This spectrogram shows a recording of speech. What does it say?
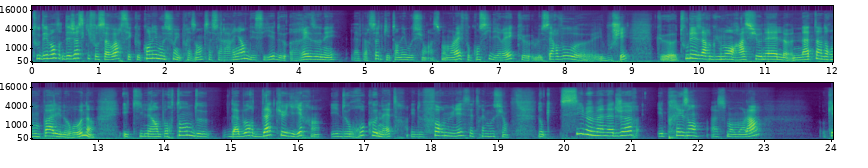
Tout dépend. Déjà, ce qu'il faut savoir, c'est que quand l'émotion est présente, ça sert à rien d'essayer de raisonner la personne qui est en émotion. À ce moment-là, il faut considérer que le cerveau euh, est bouché, que tous les arguments rationnels n'atteindront pas les neurones et qu'il est important de d'abord d'accueillir et de reconnaître et de formuler cette émotion. Donc si le manager est présent à ce moment-là, Ok,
